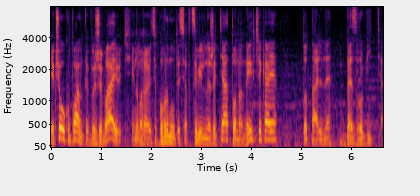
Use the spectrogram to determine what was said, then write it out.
Якщо окупанти виживають і намагаються повернутися в цивільне життя, то на них чекає тотальне безробіття.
